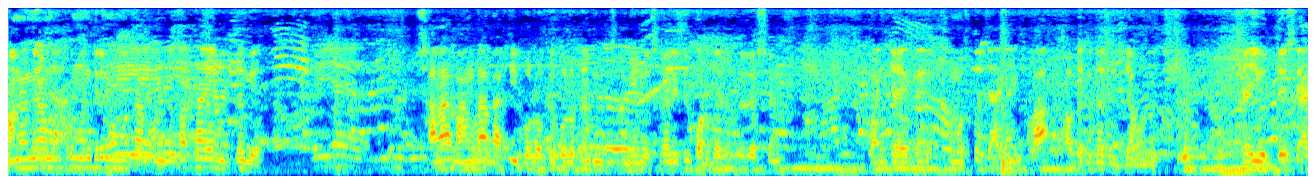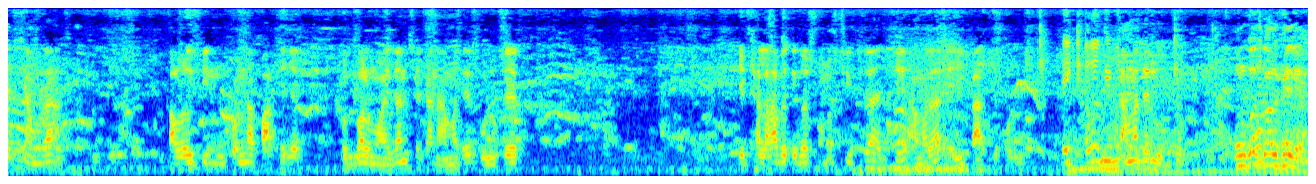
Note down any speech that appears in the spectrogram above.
মাননীয় মুখ্যমন্ত্রী মমতা বন্দ্যোপাধ্যায়ের উদ্যোগে সারা বাংলা ব্যাপী গোলকে গোলকে মিউনিসিপ্যালিটি কর্পোরেশন পঞ্চায়েতে সমস্ত জায়গায় খেলা হবে দিবস উদযাপন হচ্ছে। সেই উদ্দেশ্যে আজকে আমরা কালোই তিনকন্যা পার্কে যে ফুটবল ময়দান সেখানে আমাদের গোলকের যে খেলা হবে দিবস অনুষ্ঠিত আজকে আমরা এই পার্কে করব এই খেলা দিবস আমাদের উদ্যোগ। কোন কোন দল খেলেন?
